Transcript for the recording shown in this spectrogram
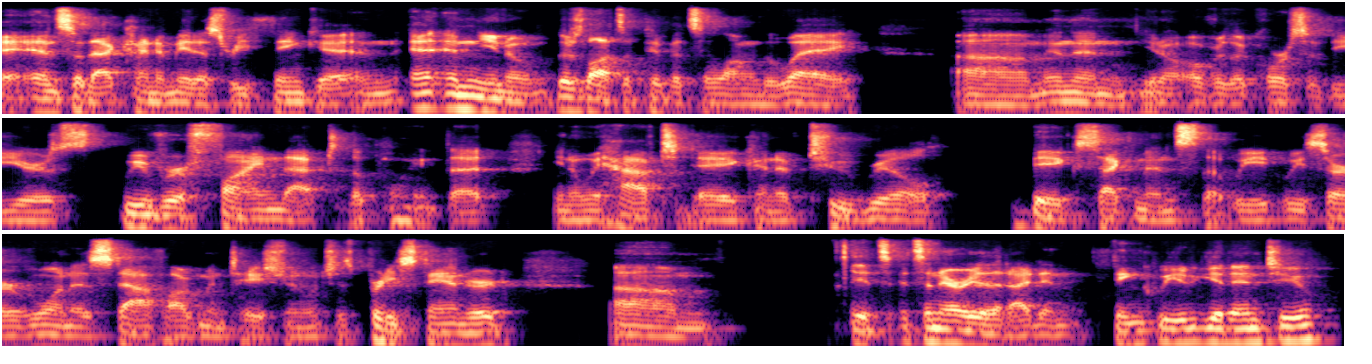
And so that kind of made us rethink it. And, and, and you know, there's lots of pivots along the way. Um, and then, you know, over the course of the years, we've refined that to the point that, you know, we have today kind of two real big segments that we, we serve. One is staff augmentation, which is pretty standard. Um, it's, it's an area that I didn't think we would get into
